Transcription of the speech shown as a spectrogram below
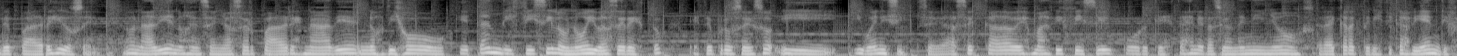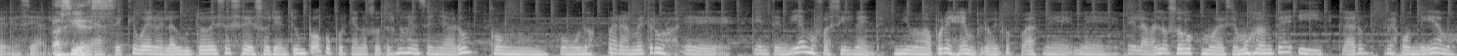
de padres y docentes. Nadie nos enseñó a ser padres, nadie nos dijo qué tan difícil o no iba a ser esto este proceso y, bueno, y sí, se hace cada vez más difícil porque esta generación de niños trae características bien diferenciales. Así es. Y hace que, bueno, el adulto a veces se desoriente un poco porque a nosotros nos enseñaron con, unos parámetros eh, que entendíamos fácilmente. Mi mamá, por ejemplo, mi papá me, me pelaban los ojos, como decíamos antes, y claro, respondíamos,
